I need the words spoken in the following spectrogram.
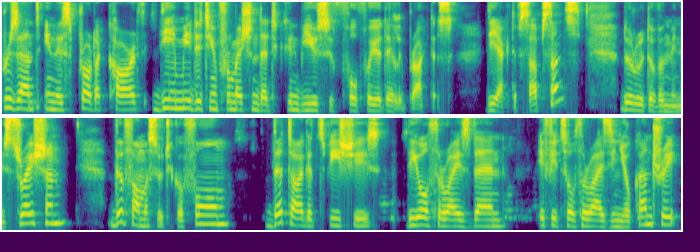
present in this product card the immediate information that can be useful for your daily practice the active substance the route of administration the pharmaceutical form the target species the authorized then if it's authorized in your country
